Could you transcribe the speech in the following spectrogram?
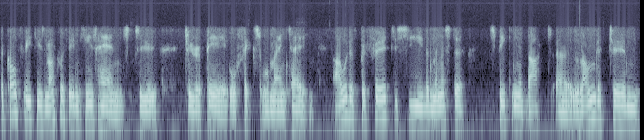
the coal fleet is not within his hands to to repair or fix or maintain. I would have preferred to see the minister speaking about longer term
